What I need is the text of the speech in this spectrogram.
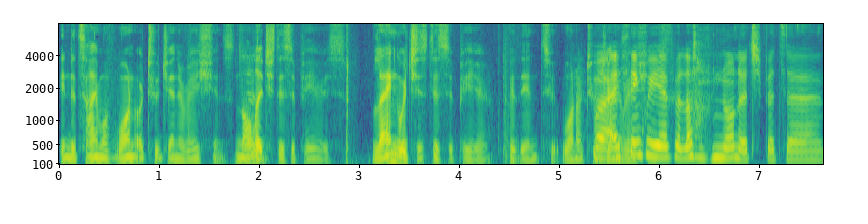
in the time of one or two generations. Knowledge disappears. Languages disappear within two, one or two well, generations. I think we have a lot of knowledge, but uh,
